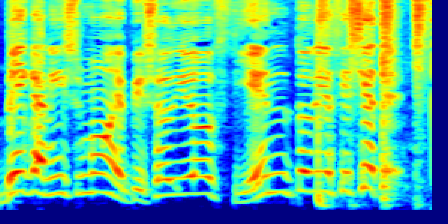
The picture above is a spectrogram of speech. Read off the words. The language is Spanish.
Veganismo, episodio 117.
